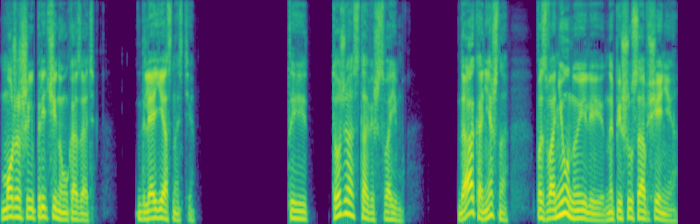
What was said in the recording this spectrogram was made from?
Можешь и причину указать. Для ясности. Ты тоже оставишь своим? Да, конечно. Позвоню, ну или напишу сообщение.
